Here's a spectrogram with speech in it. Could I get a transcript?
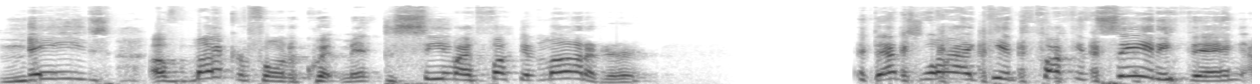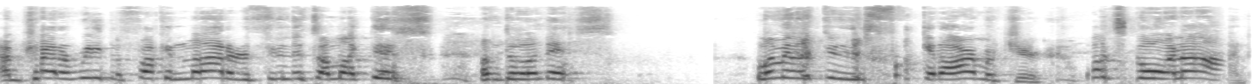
maze of microphone equipment to see my fucking monitor. That's why I can't fucking see anything. I'm trying to read the fucking monitor through this. I'm like this. I'm doing this. Let me look through this fucking armature. What's going on?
